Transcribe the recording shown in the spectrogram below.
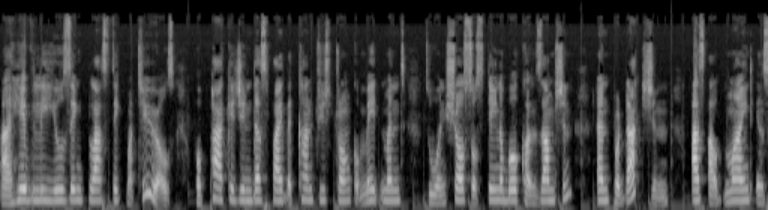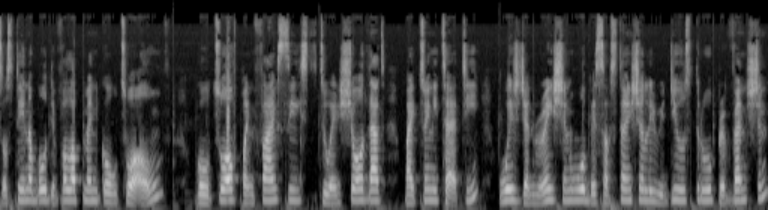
are heavily using plastic materials for packaging despite the country's strong commitment to ensure sustainable consumption and production as outlined in Sustainable Development Goal 12. Goal 12.56 to ensure that by 2030, waste generation will be substantially reduced through prevention,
